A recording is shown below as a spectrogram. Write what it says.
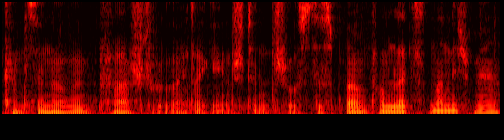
Kannst du nur mit dem Fahrstuhl weitergehen. Stimmt, Schuss das beim vom letzten Mal nicht mehr?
